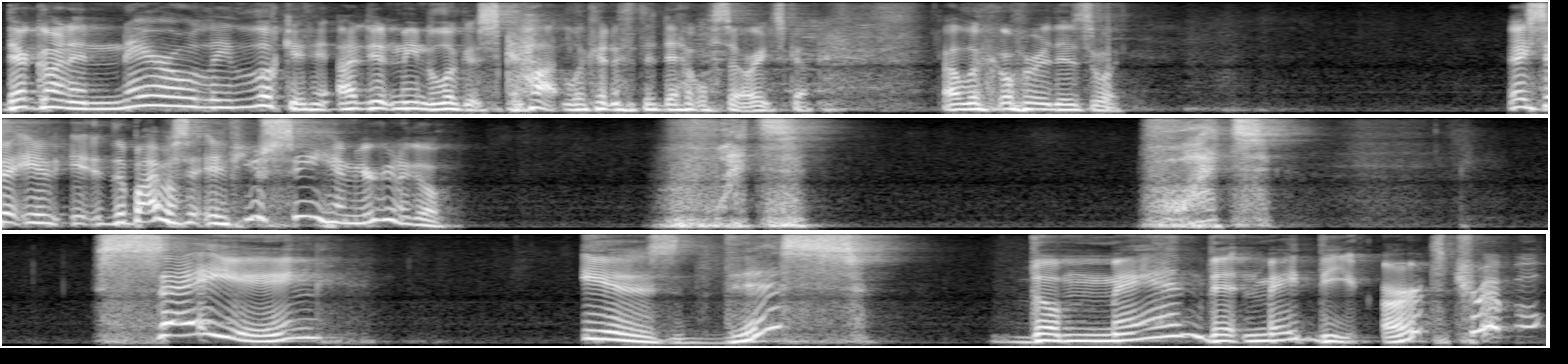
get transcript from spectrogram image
They're going to narrowly look at him. I didn't mean to look at Scott looking at the devil. Sorry, Scott. I look over this way. They say, if, if, the Bible says, if you see him, you're going to go, what? What? Saying, is this the man that made the earth tremble?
